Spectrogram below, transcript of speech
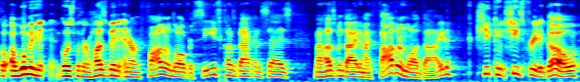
a woman goes with her husband and her father-in-law overseas, comes back and says, "My husband died and my father-in-law died." She can, she's free to go,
